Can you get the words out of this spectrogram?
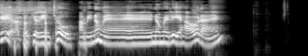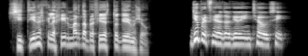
Quería la Tokyo Game Show. A mí no me, no me líes ahora, ¿eh? Si tienes que elegir, Marta, ¿prefieres Tokyo Game Show? Yo prefiero Tokyo Game Show, sí.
